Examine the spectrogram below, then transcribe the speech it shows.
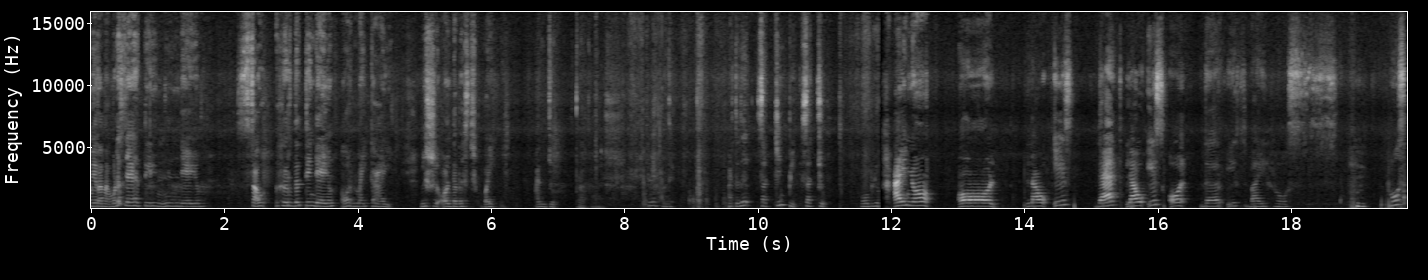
അമീറ നമ്മുടെ സ്നേഹത്തിന്റെയും സൗഹൃദത്തിന്റെയും ഓർമ്മയ്ക്കായി wish all the best bye Anju Prakash. അടുത്തത് Sachin P Sachu. Hobby I no all love is that love is all there is bye rose Rosa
